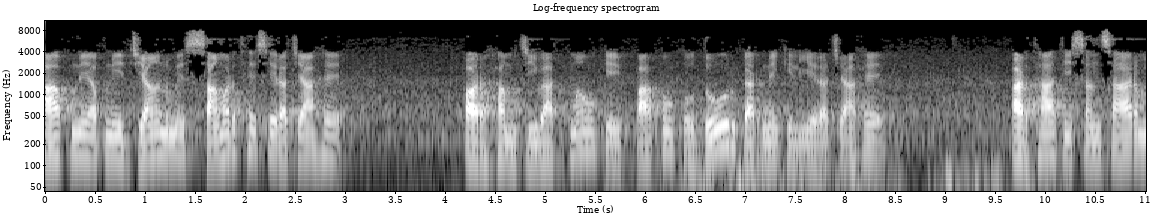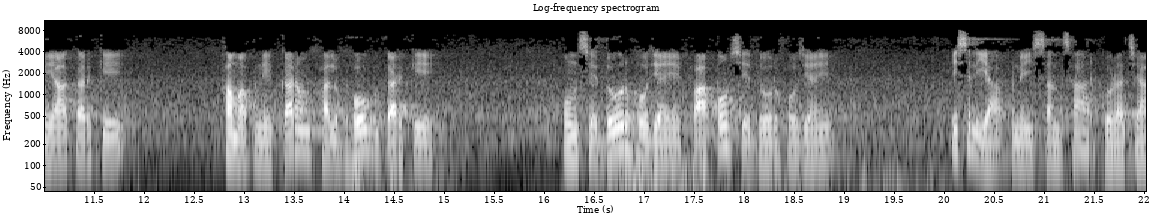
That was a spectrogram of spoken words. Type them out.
आपने अपने ज्ञान में सामर्थ्य से रचा है और हम जीवात्माओं के पापों को दूर करने के लिए रचा है। अर्थात इस संसार में आकर के हम अपने कर्म फल भोग करके उनसे दूर हो जाएँ, पापों से दूर हो जाएँ, इसलिए आपने इस संसार को रचा।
